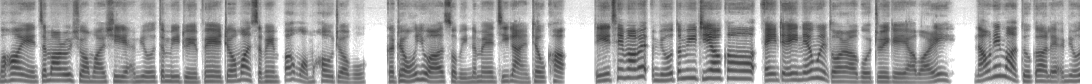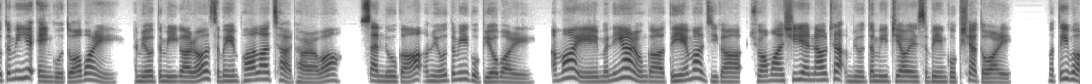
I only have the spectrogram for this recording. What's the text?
မဟုတ်ရင်ကျမတို့ရွာမှာရှိတဲ့အမျိုးသမီးတွေဘယ်တော့မှစပင်ပေါက်မှာမဟုတ်တော့ဘူးကတုံးရွာဆိုပြီးနာမည်ကြီးလိုက်ဒုက္ခဒီအချိန်မှာပဲအမျိုးသမီးတယောက်ကအိမ်တိမ်နဲ့ဝင်သွားတာကိုတွေ့ခဲ့ရပါတယ်နောက်နေ့မှသူကလည်းအမျိုးသမီးရဲ့အိမ်ကိုသွားပါတယ်အမျိုးသမီးကတော့စပင်ဖားလာချထားတာပါ ဆန်နိုးကအမျိုးသမီးကိုပြောပါတယ်အမရေမနေ့ကတော့ကတရေမကြီးကရွာမှာရှိတဲ့နောက်ထပ်အမျိုးသမီးတယောက်ရဲ့စပင်ကိုဖျက်သွားတယ်မသိပါ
